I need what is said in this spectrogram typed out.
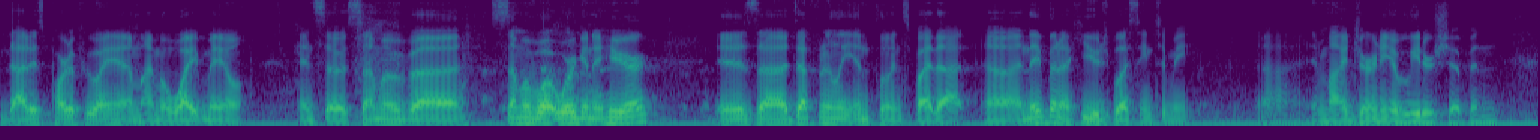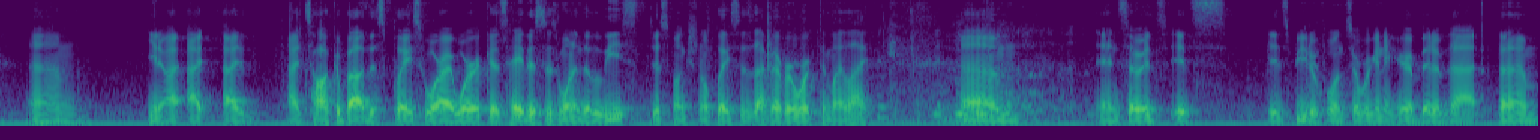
that is part of who I am. I'm a white male. And so some of, uh, some of what we're going to hear is uh, definitely influenced by that. Uh, and they've been a huge blessing to me uh, in my journey of leadership. And, um, you know, I, I, I talk about this place where I work as, hey, this is one of the least dysfunctional places I've ever worked in my life. Um, and so it's, it's, it's beautiful. And so we're going to hear a bit of that. Um,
